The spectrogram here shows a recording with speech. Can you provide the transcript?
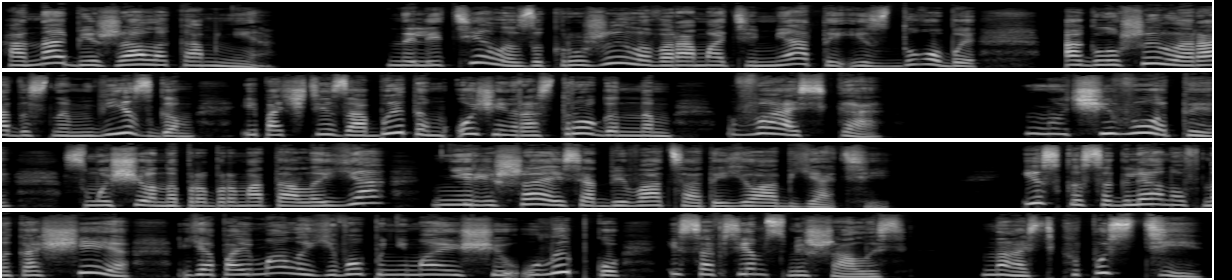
Она бежала ко мне. Налетела, закружила в аромате мяты и сдобы, оглушила радостным визгом и почти забытым, очень растроганным «Васька!» «Ну чего ты?» — смущенно пробормотала я, не решаясь отбиваться от ее объятий. Искоса глянув на Кощея, я поймала его понимающую улыбку и совсем смешалась. «Настя, пусти!»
